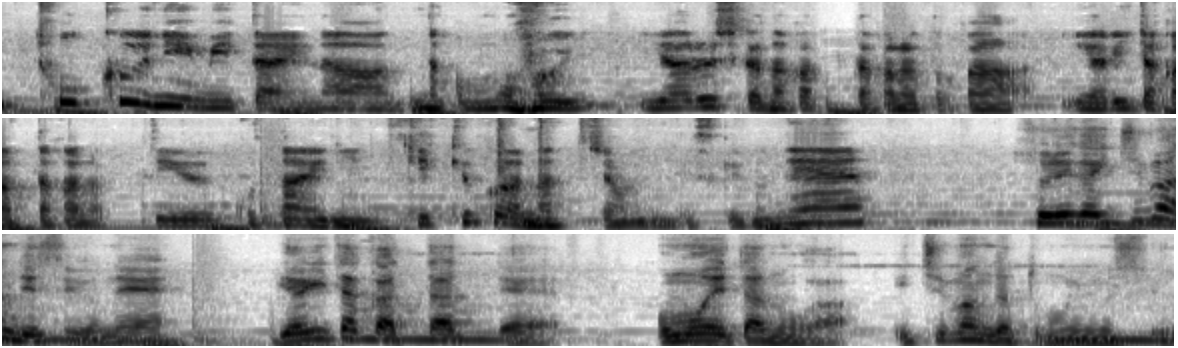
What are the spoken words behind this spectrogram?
ん特にみたいななんかもうやるしかなかったからとかやりたかったからっていう答えに結局はなっちゃうんですけどね。それが一番ですよね。やりたかったって思えたのが一番だと思いますよ。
